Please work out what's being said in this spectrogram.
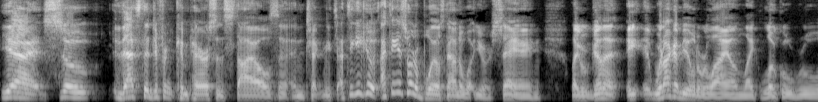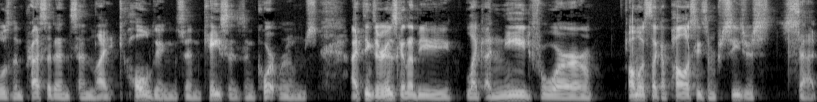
Yeah, so that's the different comparison styles and, techniques. I think it goes, I think it sort of boils down to what you were saying. Like we're gonna, it, we're not gonna be able to rely on like local rules and precedents and like holdings and cases and courtrooms. I think there is gonna be like a need for almost like a policies and procedures set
